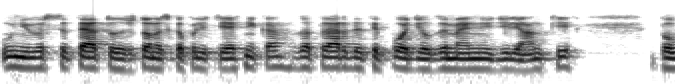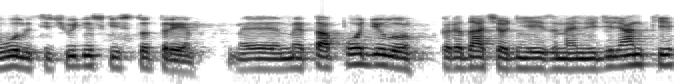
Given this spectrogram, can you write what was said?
університету Житомирська політехніка затвердити поділ земельної ділянки по вулиці Чуднівській, 103. Е, Мета поділу передача однієї земельної ділянки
